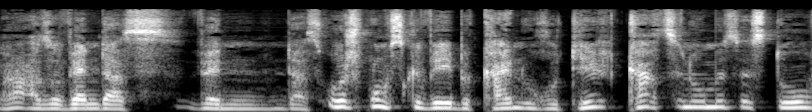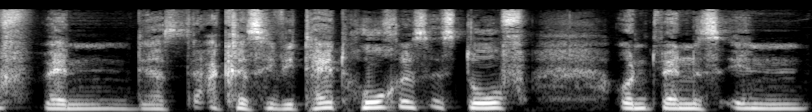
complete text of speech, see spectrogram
Ja, also wenn das, wenn das Ursprungsgewebe kein Urothelkarzinom ist, ist doof. Wenn das Aggressivität hoch ist, ist doof. Und wenn es in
